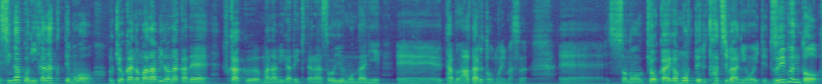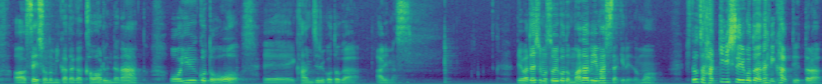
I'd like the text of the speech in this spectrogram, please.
進学校に行かなくても教会の学びの中で深く学びができたらそういう問題に、えー、多分当たると思います、えー、その教会が持っている立場において随分と聖書の見方が変わるんだなということを、えー、感じることがあります。で私もそういうことを学びましたけれども一つはっきりしていることは何かって言ったら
